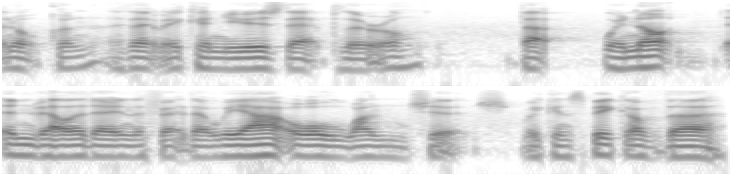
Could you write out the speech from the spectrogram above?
in Auckland. I think we can use that plural, but we're not invalidating the fact that we are all one church. We can speak of the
